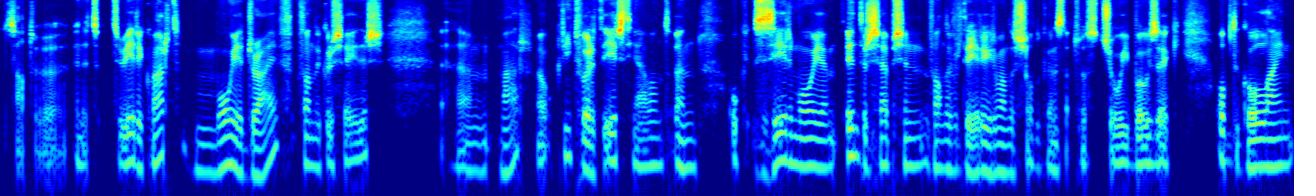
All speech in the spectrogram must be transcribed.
zaten we in het tweede kwart. Mooie drive van de Crusaders. Um, maar ook niet voor het eerst, ja, want een ook zeer mooie interception van de verdediger van de shotguns. Dat was Joey Bozek op de goal line.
